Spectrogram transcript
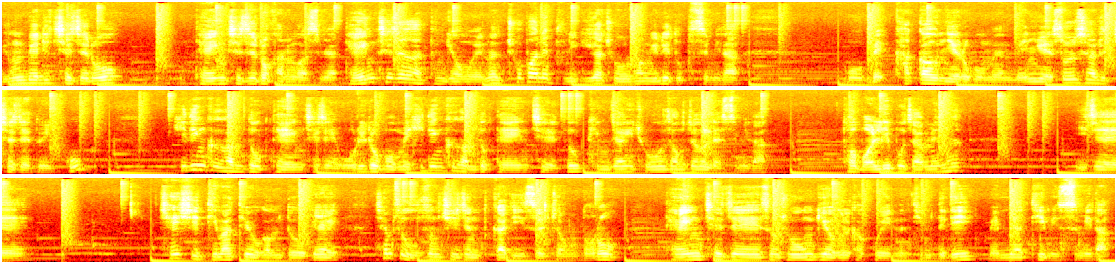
융베리 체제로 대행 체제로 가는 것 같습니다. 대행 체제 같은 경우에는 초반에 분위기가 좋을 확률이 높습니다. 뭐 매, 가까운 예로 보면 맨유의 솔샤르 체제도 있고 히딩크 감독 대행 체제, 우리로 보면 히딩크 감독 대행 체제도 굉장히 좋은 성적을 냈습니다. 더 멀리 보자면은 이제 첼시 디마테오 감독의 챔스 우승 시즌까지 있을 정도로 대행 체제에서 좋은 기억을 갖고 있는 팀들이 몇몇 팀 있습니다.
